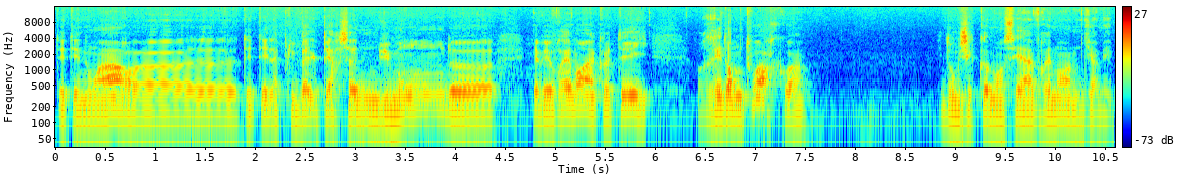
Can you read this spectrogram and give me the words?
t'étais noir, euh, t'étais la plus belle personne du monde. euh, Il y avait vraiment un côté rédemptoire, quoi. Donc j'ai commencé à vraiment à me dire, mais,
